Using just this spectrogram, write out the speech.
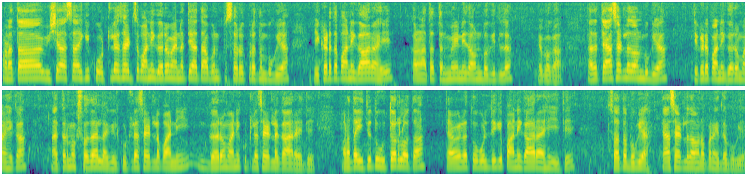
पण आता विषय असा आहे की कुठल्या साईडचं पाणी गरम आहे ना ते आता आपण सर्वप्रथम बघूया. इकडे तर पाणी गार आहे कारण आता तन्मयने जाऊन बघितलं. हे बघा आता त्या साईडला जाऊन बघूया. तिकडे पाणी गरम आहे का? नाहीतर मग शोधायला लागेल कुठल्या साईडला पाणी गरम आणि कुठल्या साईडला गार आहे ते. पण आता इथे तो उतरला होता त्यावेळेला तो बोलतो की पाणी गार आहे इथे. सो आता बघूया. त्या साईडला जाऊन आपण एकदा बघूया.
